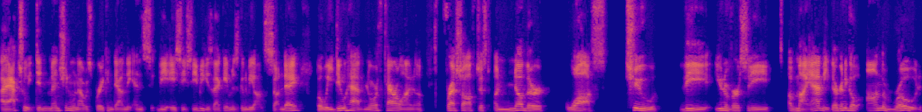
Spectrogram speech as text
I actually didn't mention when I was breaking down the NC- the ACC because that game is going to be on Sunday. But we do have North Carolina fresh off just another loss to the University of Miami. They're going to go on the road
